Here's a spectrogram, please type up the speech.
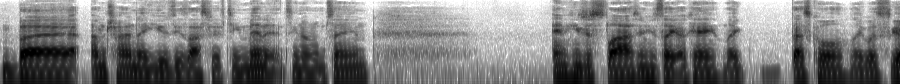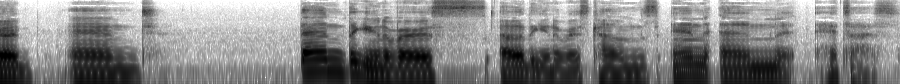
but I'm trying to use these last fifteen minutes. You know what I'm saying?" And he just laughs, and he's like, "Okay, like, that's cool. Like, what's good?" And then the universe, oh, the universe comes in and hits us.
